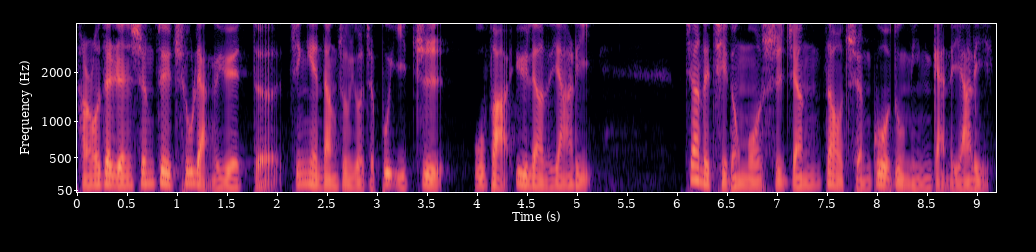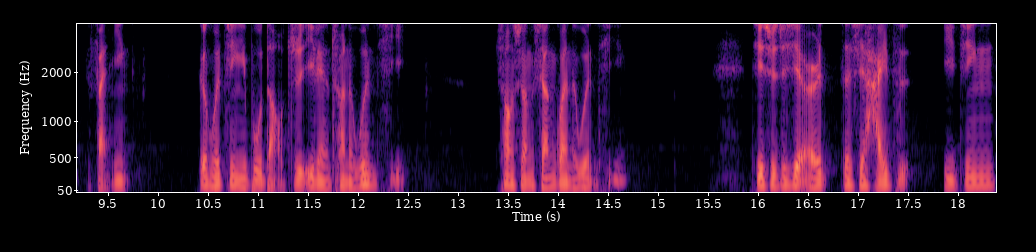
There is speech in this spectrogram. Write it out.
倘若在人生最初两个月的经验当中有着不一致、无法预料的压力，这样的启动模式将造成过度敏感的压力反应，更会进一步导致一连串的问题，创伤相关的问题。即使这些儿、这些孩子已经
